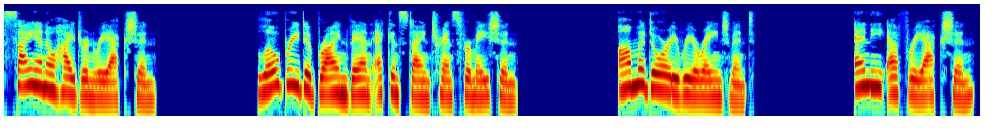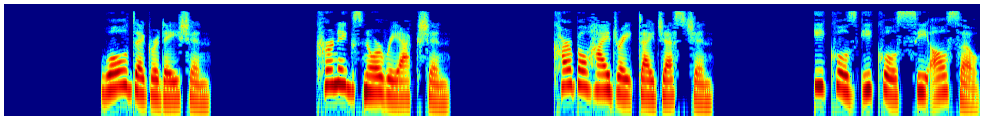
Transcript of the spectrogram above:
cyanohydrin reaction, Lobry de Bruyn van Ekenstein transformation, Amadori rearrangement, NEF reaction, Wohl degradation, Koenigs-Knorr reaction, carbohydrate digestion, see also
